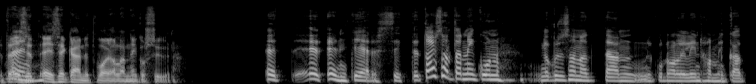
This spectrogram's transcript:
Että ei, se, ei sekään nyt voi olla niinku syynä. Et, en, en tiedä sitten. Toisaalta niin kuin, no kun sä sanoit, että tämä on niin kuin oli Lindholmin ka-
